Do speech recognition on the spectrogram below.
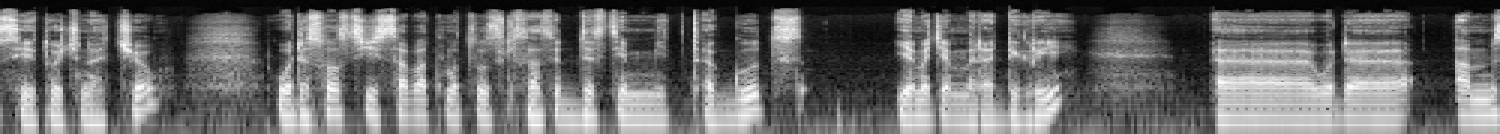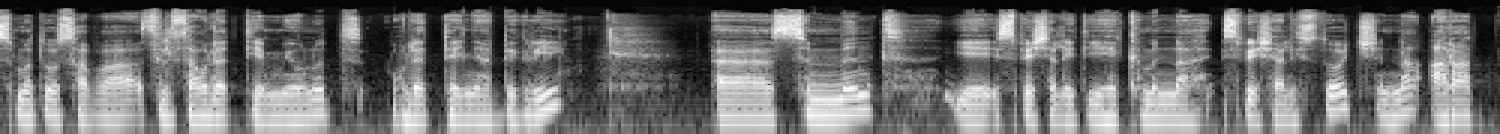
ሴቶች ናቸው። ወደ 3766 የሚጠጉት የመጀመሪያ ዲግሪ ወደ 562 የሚሆኑት ሁለተኛ ዲግሪ፣ ስምንት የ specialty የሕክምና specialist ኦች እና አራት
